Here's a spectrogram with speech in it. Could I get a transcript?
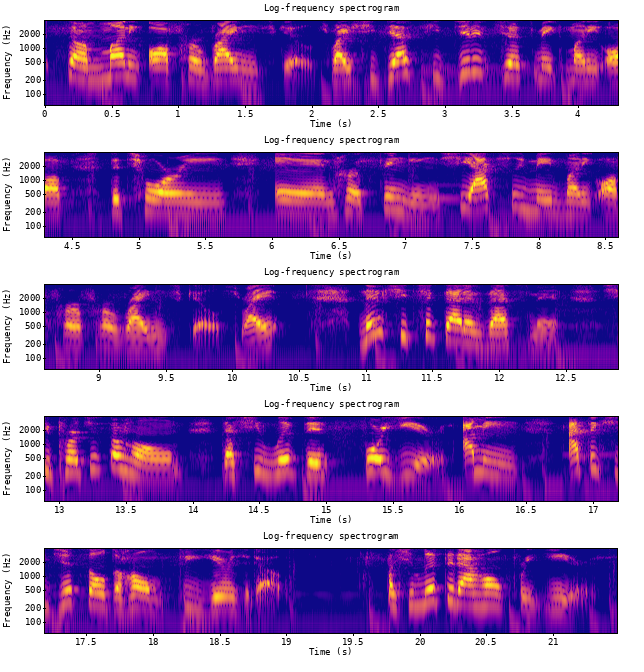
some money off her writing skills, right? She just she didn't just make money off the touring and her singing. She actually made money off her of her writing skills, right? Then she took that investment. She purchased a home that she lived in for years. I mean, I think she just sold the home a few years ago. But she lived in that home for years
